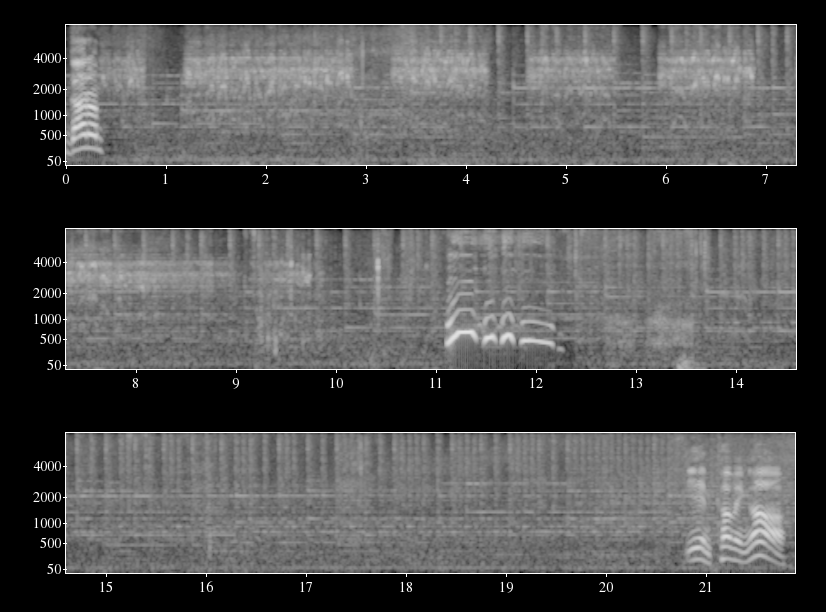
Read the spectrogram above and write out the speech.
Got him. Ian coming off.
